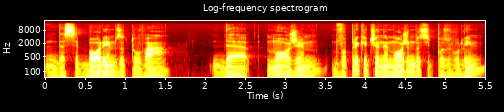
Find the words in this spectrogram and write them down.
Да се борим за това да можем, въпреки че не можем да си позволим,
